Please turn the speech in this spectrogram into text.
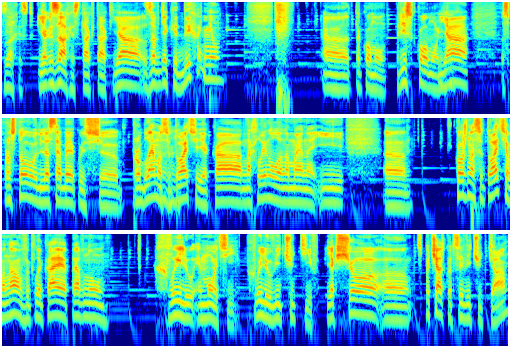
захист? як захист, так, так. Я завдяки диханню, е, такому різкому, Мгм. я спростовую для себе якусь е, проблему, Мгм. ситуацію, яка нахлинула на мене. І е, кожна ситуація вона викликає певну хвилю емоцій, хвилю відчуттів. Якщо е, спочатку це відчуття,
